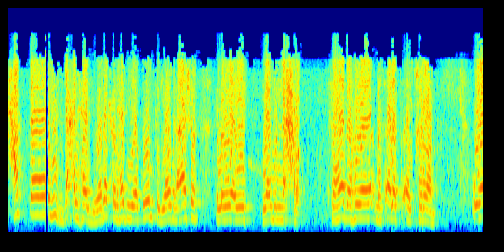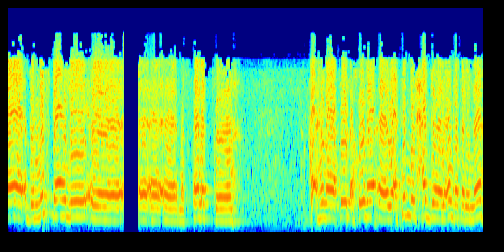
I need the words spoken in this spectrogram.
حتى يذبح الهدي وذبح الهدي يكون في اليوم العاشر اللي هو إيه؟ يوم النحر. فهذا هو مسألة القران. وبالنسبة لمسألة آه، آه، آه، هنا يقول أخونا وأتم الحج والعمرة لله.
